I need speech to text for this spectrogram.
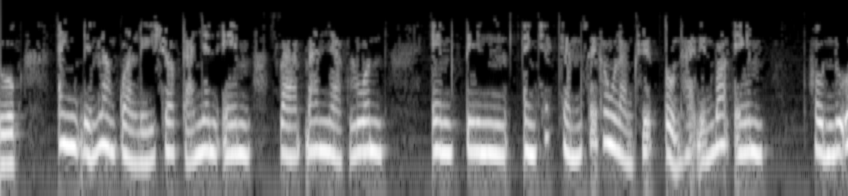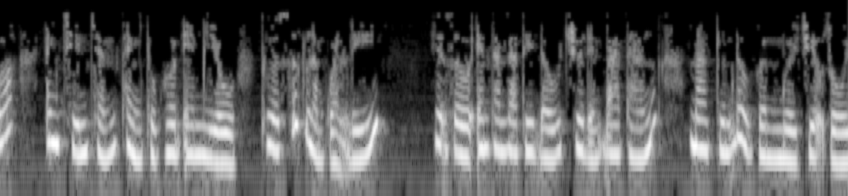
được, anh đến làm quản lý cho cá nhân em và ban nhạc luôn. Em tin anh chắc chắn sẽ không làm chuyện tổn hại đến bọn em. Hơn nữa, anh chín chắn thành thục hơn em nhiều, thừa sức làm quản lý. Hiện giờ em tham gia thi đấu chưa đến 3 tháng mà kiếm được gần 10 triệu rồi,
